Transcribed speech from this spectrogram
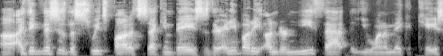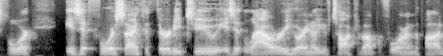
Uh, I think this is the sweet spot at second base. Is there anybody underneath that that you want to make a case for? Is it Forsythe at 32? Is it Lowrie, who I know you've talked about before on the pod?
